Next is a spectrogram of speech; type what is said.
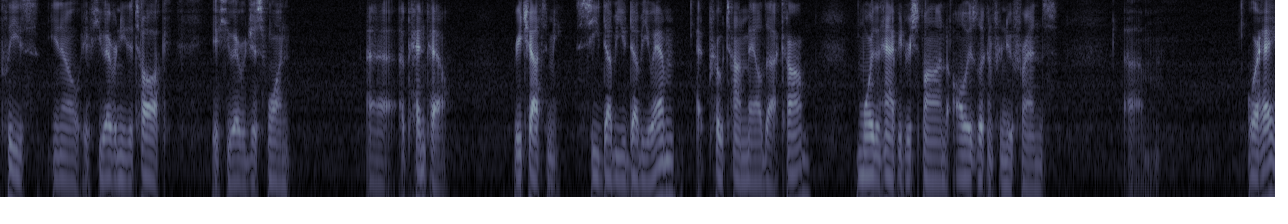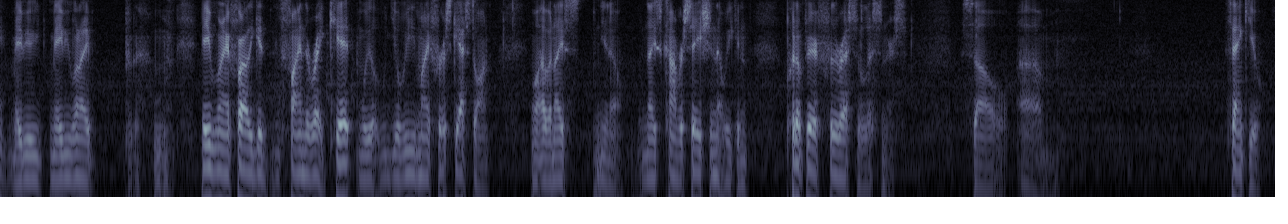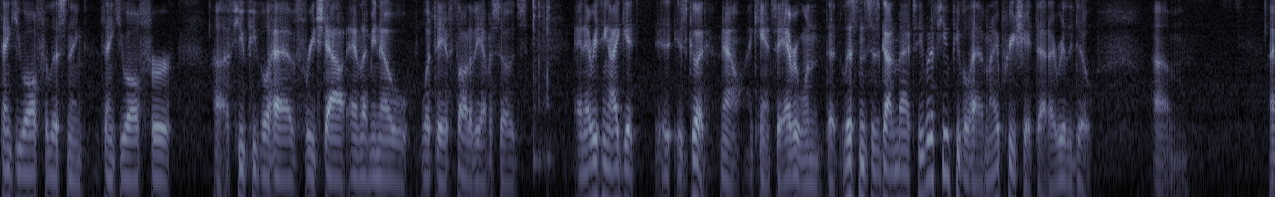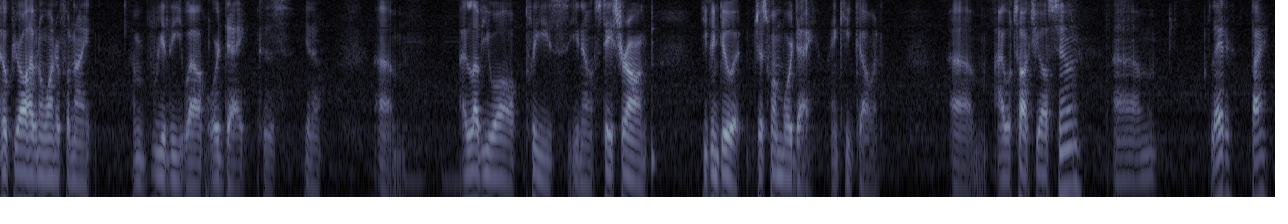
please, you know, if you ever need to talk, if you ever just want uh, a pen pal, reach out to me. CWWM at protonmail.com. More than happy to respond. Always looking for new friends. Um, or hey, maybe maybe when I maybe when I finally get find the right kit, we'll you'll be my first guest on. We'll have a nice you know nice conversation that we can put up there for the rest of the listeners. So um, thank you, thank you all for listening. Thank you all for uh, a few people have reached out and let me know what they have thought of the episodes, and everything I get is good. Now I can't say everyone that listens has gotten back to me, but a few people have, and I appreciate that. I really do. Um, I hope you're all having a wonderful night. I'm really well, or day, because you know, um, I love you all. Please, you know, stay strong. You can do it. Just one more day and keep going. Um, I will talk to you all soon. Um, later. Bye.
